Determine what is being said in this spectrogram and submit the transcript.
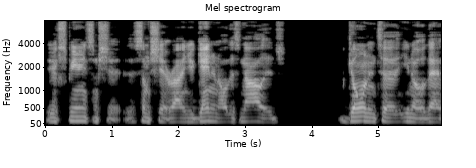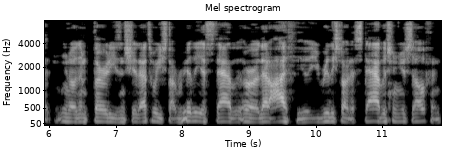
you're experiencing shit, some shit, right? And you're gaining all this knowledge going into, you know, that, you know, them 30s and shit. That's where you start really establish, or that I feel, you really start establishing yourself and,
